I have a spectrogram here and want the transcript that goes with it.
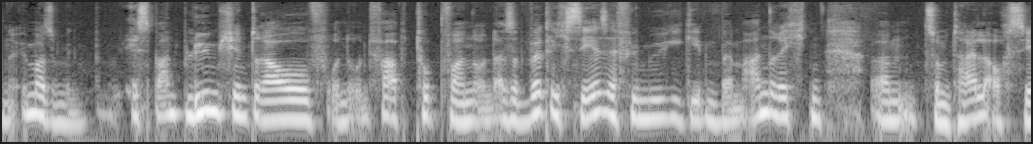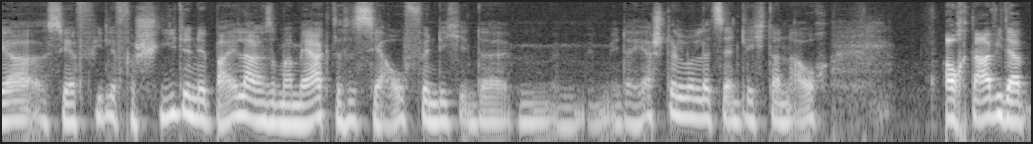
Ne, immer so mit S-Bahn-Blümchen drauf und, und Farbtupfern und also wirklich sehr, sehr viel Mühe gegeben beim Anrichten. Ähm, zum Teil auch sehr, sehr viele verschiedene Beilagen. Also man merkt, das ist sehr aufwendig in der, in, in der Herstellung letztendlich dann auch. Auch da wieder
